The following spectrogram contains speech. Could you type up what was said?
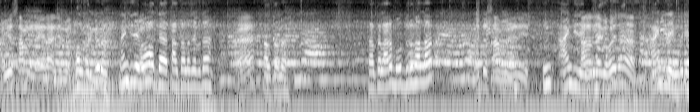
আইও সামনে লাগা রাজবে বল ফর গরো নাই দিতে বহুত তাল তাল যাবে তো হ্যাঁ? তাল তাল তালতলা আর বহুত দূর ভালো। আইন দিয়ে না? আইন দিয়ে বুঝি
